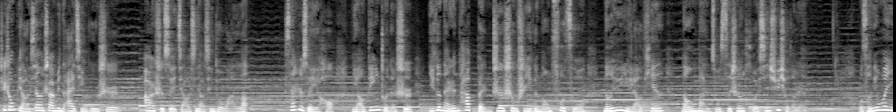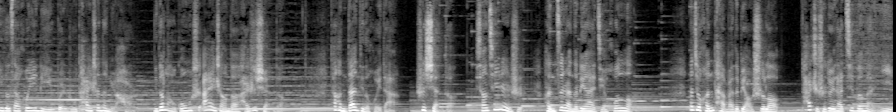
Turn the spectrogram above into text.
这种表象上面的爱情故事，二十岁矫情矫情就完了。三十岁以后，你要盯准的是一个男人，他本质是不是一个能负责、能与你聊天、能满足自身核心需求的人。我曾经问一个在婚姻里稳如泰山的女孩：“你的老公是爱上的还是选的？”她很淡定的回答：“是选的，相亲认识，很自然的恋爱结婚了。”那就很坦白的表示了，他只是对他基本满意，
